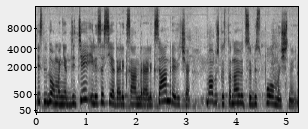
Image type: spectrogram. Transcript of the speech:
Если дома нет детей или соседа Александра Александровича, бабушка становится беспомощной.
